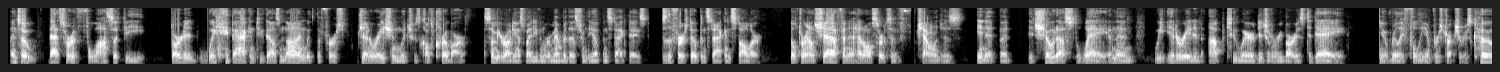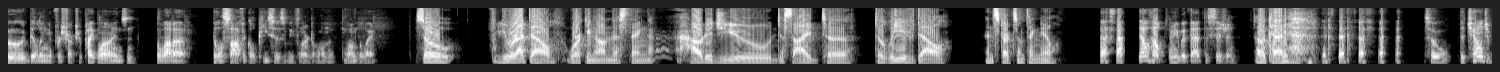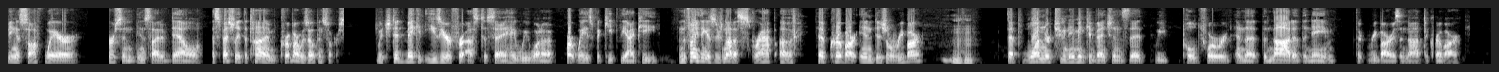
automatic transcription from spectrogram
And so that sort of philosophy started way back in 2009 with the first generation, which was called Crowbar. Some of your audience might even remember this from the OpenStack days. This is the first OpenStack installer built around Chef, and it had all sorts of challenges in it, but it showed us the way. And then we iterated up to where Digital Rebar is today, you know, really fully infrastructure as code, building infrastructure pipelines, and a lot of philosophical pieces we've learned along the, along the way. So you were at Dell working on this thing. How did you decide to to leave Dell and start something new? Dell helped me with that decision. Okay. so the challenge of being a software person inside of Dell, especially at the time, Crowbar was open source, which did make it easier for us to say, hey, we want to part ways but keep the IP. And the funny thing is, there's not a scrap of, of Crowbar in Digital Rebar, hmm except one or two naming conventions that we pulled forward and the, the nod of the name. The Rebar is a nod to Crowbar.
